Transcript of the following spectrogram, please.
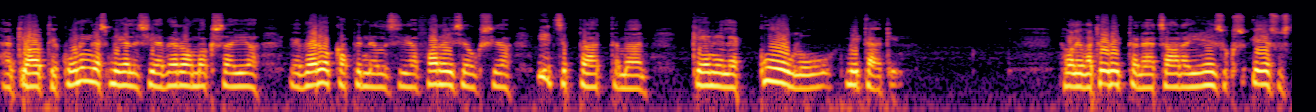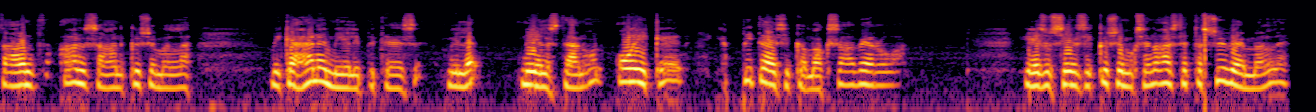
Hän kehotti kuningasmielisiä veromaksajia ja verokapinallisia fariseuksia itse päättämään, kenelle kuuluu mitäkin. He olivat yrittäneet saada Jeesus, Jeesusta ansaan kysymällä, mikä hänen mielipiteensä, mille mielestään on oikein ja pitäisikö maksaa veroa. Jeesus siirsi kysymyksen astetta syvemmälle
